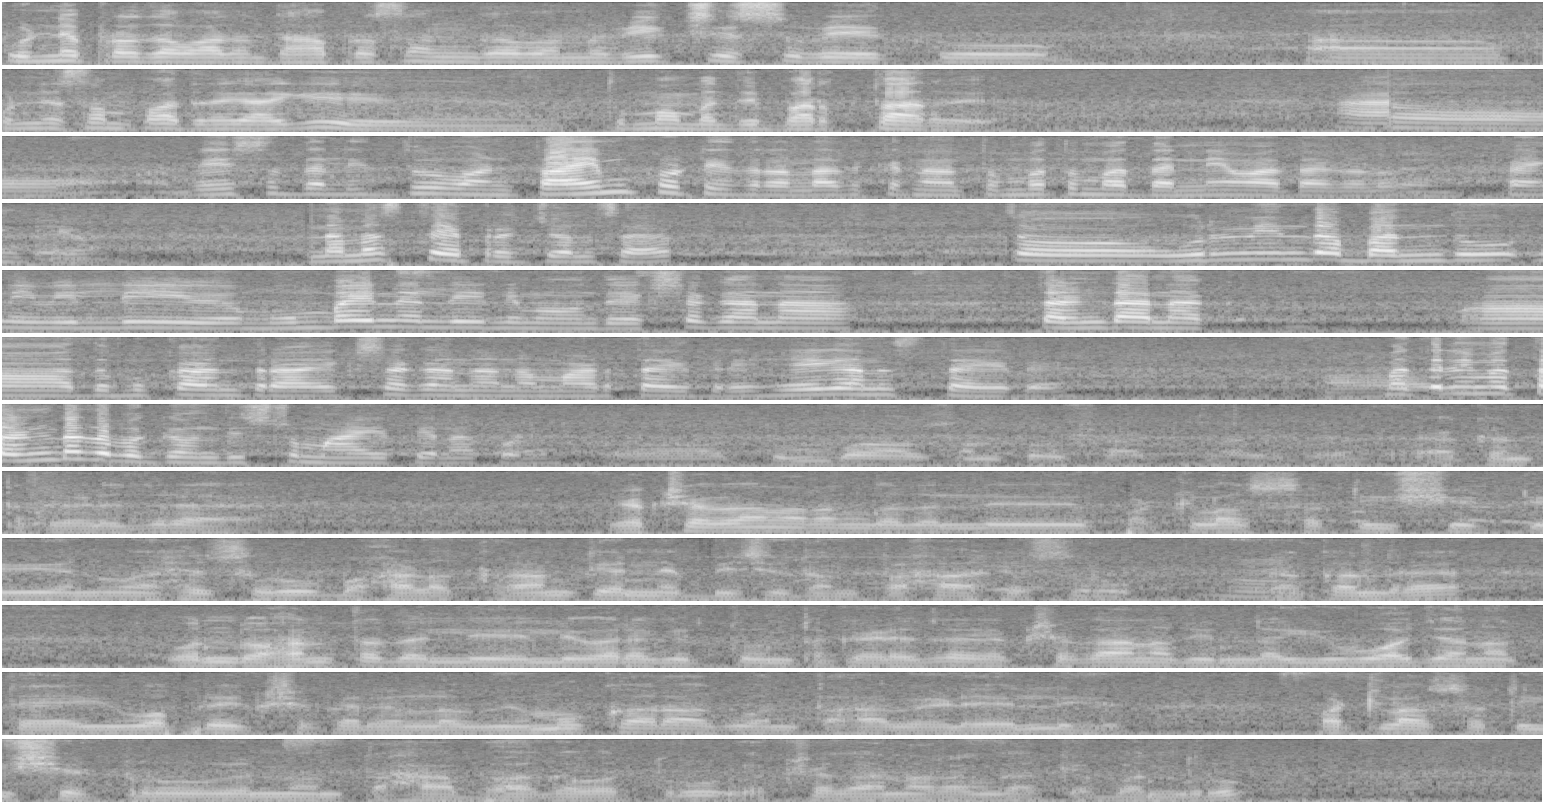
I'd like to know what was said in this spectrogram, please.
ಪುಣ್ಯಪ್ರದವಾದಂತಹ ಪ್ರಸಂಗವನ್ನು ವೀಕ್ಷಿಸಬೇಕು. ಪುಣ್ಯ ಸಂಪಾದನೆಗಾಗಿ ತುಂಬ ಮಂದಿ ಬರ್ತಾರೆ. ವೇಷದಲ್ಲಿದ್ದು ಒಂದು ಟೈಮ್ ಕೊಟ್ಟಿದ್ರಲ್ಲ ಅದಕ್ಕೆ ನಾನು ತುಂಬ ತುಂಬ ಧನ್ಯವಾದಗಳು. ಥ್ಯಾಂಕ್ ಯು ನಮಸ್ತೆ ಪ್ರಜ್ವಲ್ ಸರ್. ಸೊ ಊರಿನಿಂದ ಬಂದು ನೀವು ಇಲ್ಲಿ ಮುಂಬೈನಲ್ಲಿ ನಿಮ್ಮ ಒಂದು ಯಕ್ಷಗಾನ ತಂಡನ ಆ, ಅದ ಮುಖಾಂತರ ಯಕ್ಷಗಾನನ ಮಾಡ್ತಾ ಇದ್ರಿ. ಹೇಗೆ ಅನಿಸ್ತಾ ಇದೆ? ಮತ್ತು ನಿಮ್ಮ ತಂಡದ ಬಗ್ಗೆ ಒಂದಿಷ್ಟು ಮಾಹಿತಿಯನ್ನು ಕೊಡಿ. ತುಂಬ ಸಂತೋಷ ಆಗ್ತಾ ಇದೆ. ಯಾಕಂತ ಹೇಳಿದರೆ ಯಕ್ಷಗಾನ ರಂಗದಲ್ಲಿ ಪಟ್ಲ ಸತೀಶ್ ಶೆಟ್ಟಿ ಎನ್ನುವ ಹೆಸರು ಬಹಳ ಕ್ರಾಂತಿಯನ್ನೆಬ್ಬಿಸಿದಂತಹ ಹೆಸರು. ಯಾಕಂದರೆ ಒಂದು ಹಂತದಲ್ಲಿ ಎಲ್ಲಿವರೆಗಿತ್ತು ಅಂತ ಕೇಳಿದರೆ ಯಕ್ಷಗಾನದಿಂದ ಯುವ ಜನತೆ, ಯುವ ಪ್ರೇಕ್ಷಕರೆಲ್ಲ ವಿಮುಖರಾಗುವಂತಹ ವೇಳೆಯಲ್ಲಿ ಪಟ್ಲ ಸತೀಶ್ ಶೆಟ್ಟರು ಎನ್ನುವಂತಹ ಭಾಗವತರು ಯಕ್ಷಗಾನ ರಂಗಕ್ಕೆ ಬಂದರು.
